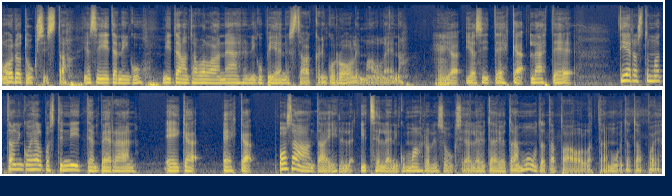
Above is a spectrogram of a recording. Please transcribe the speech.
odotuksista ja siitä, niinku, mitä on tavallaan nähnyt niinku pienestä saakka niinku roolimalleina. Mm. Ja, ja sitten ehkä lähtee tiedostamatta niinku helposti niiden perään, eikä ehkä osaa antaa itselleen niinku mahdollisuuksia löytää jotain muuta tapaa olla tai muita tapoja.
